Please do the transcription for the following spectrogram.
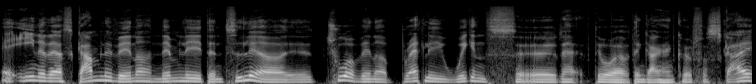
af en af deres gamle venner, nemlig den tidligere øh, turvinder Bradley Wiggins. Øh, der- det var dengang, han kørte for Sky,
